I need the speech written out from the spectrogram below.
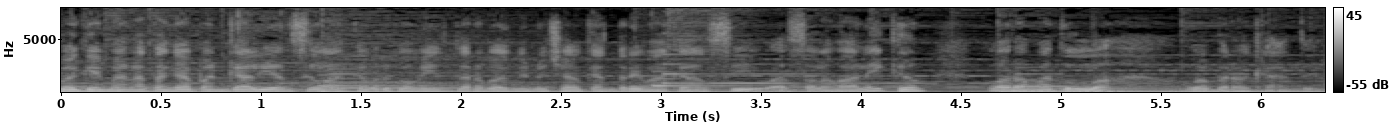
Bagaimana tanggapan kalian? Silahkan berkomentar. Bagi ucapkan terima kasih. Wassalamualaikum warahmatullahi wabarakatuh.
